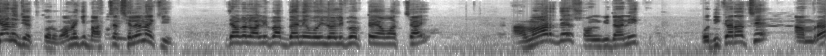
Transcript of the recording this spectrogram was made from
কেন জেদ করব? আমরা কি বাচ্চা ছেলে নাকি? যে আমাকে ললিপপ দেয়নি, ওই ললিপপটাই আমার চাই। আমাদের সাংবিধানিক অধিকার আছে, আমরা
